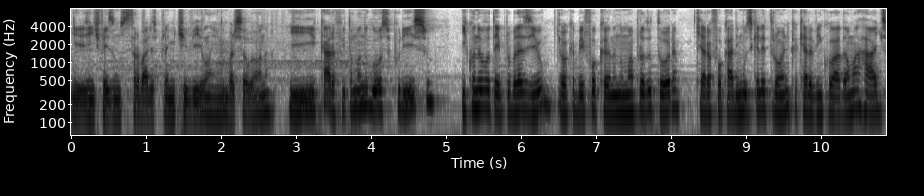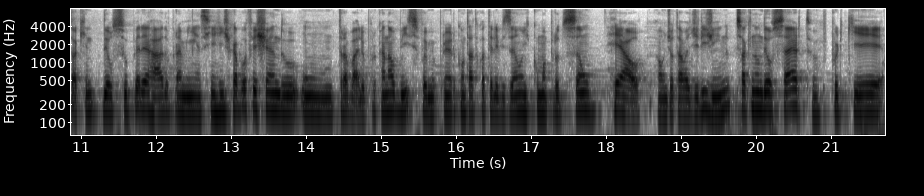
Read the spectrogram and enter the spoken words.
E a gente fez uns trabalhos para MTV lá em Barcelona. E, cara, eu fui tomando gosto por isso. E quando eu voltei para o Brasil, eu acabei focando numa produtora que era focada em música eletrônica, que era vinculada a uma rádio, só que deu super errado para mim. Assim, a gente acabou fechando um trabalho para o Canal Bis, foi meu primeiro contato com a televisão e com uma produção real, onde eu estava dirigindo. Só que não deu certo porque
